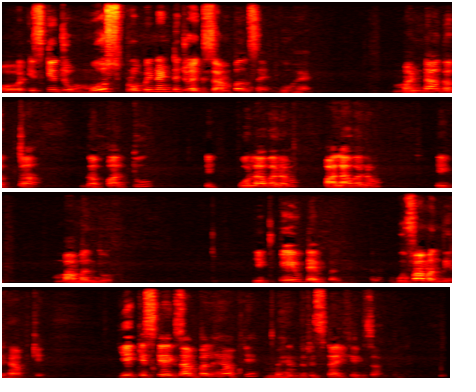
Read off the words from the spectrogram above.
और इसके जो मोस्ट प्रोमिनेंट जो एग्जाम्पल्स हैं, वो है मंडा गप्पा, गप्पातू, एक पोलावरम, पालावरम, एक मामंदूर। ये केव टेंपल है गुफा मंदिर है आपके। ये किसके एग्ज़ाम्पल है आपके? महेंद्र स्टाइल के एग्ज़ाम्पल।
